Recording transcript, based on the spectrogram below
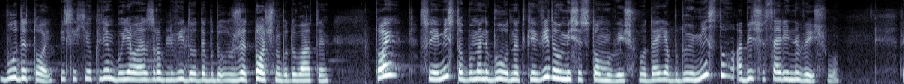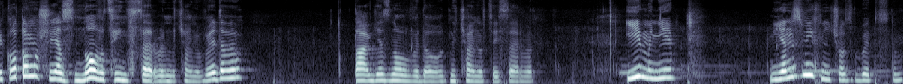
буде той. Після Climb я зроблю відео, де буду вже точно будувати той своє місто, бо в мене було одне таке відео місяць тому вийшло, де я будую місто, а більше серій не вийшло. Прикол в тому, що я знову цей сервер нечайно видавив. Так, я знову видав нечайно цей сервер. І мені. Я не зміг нічого зробити з тим.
